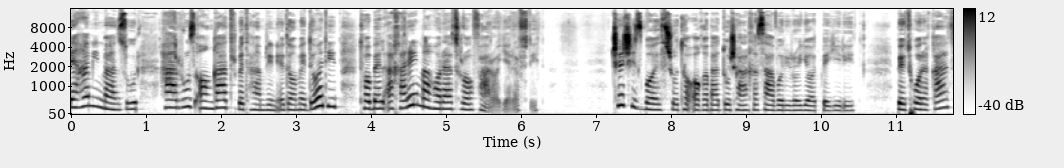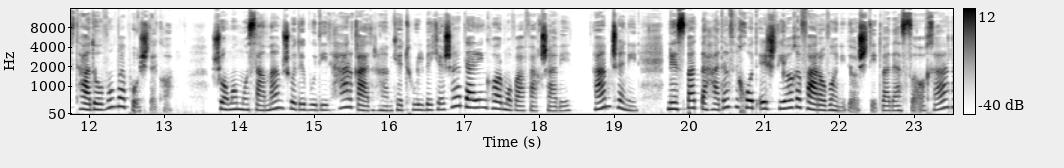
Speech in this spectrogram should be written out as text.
به همین منظور هر روز آنقدر به تمرین ادامه دادید تا بالاخره مهارت را فرا گرفتید. چه چیز باعث شد تا عاقبت دوچرخه سواری را یاد بگیرید؟ به طور قطع تداوم و پشتکار شما مصمم شده بودید هر قدر هم که طول بکشد در این کار موفق شوید. همچنین نسبت به هدف خود اشتیاق فراوانی داشتید و دست آخر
